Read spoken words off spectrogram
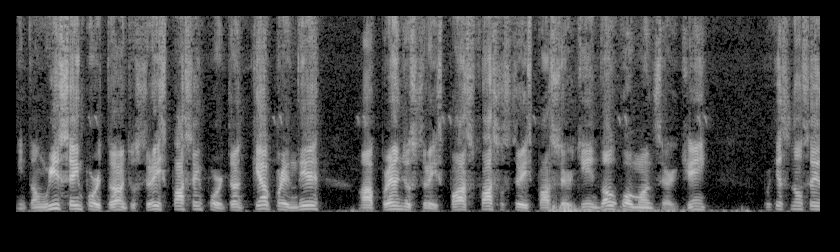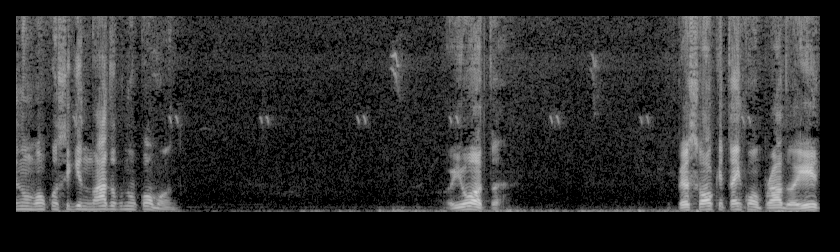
Então isso é importante, os três passos é importante. Quer aprender? Aprende os três passos, faça os três passos certinho, dá o comando certinho. Porque senão vocês não vão conseguir nada no comando. E outra, o pessoal que tem comprado aí,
